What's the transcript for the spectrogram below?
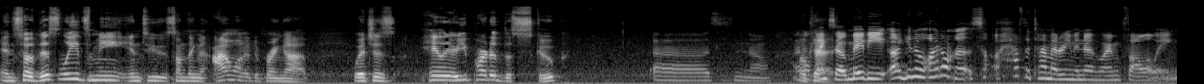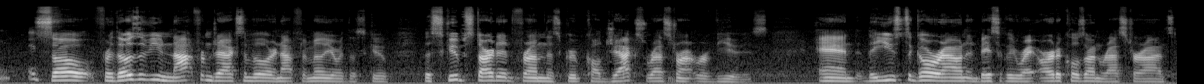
And so this leads me into something that I wanted to bring up, which is Haley. Are you part of the Scoop? uh, no, I don't Okay. think so. Maybe uh, you know, I don't know. So, half the time, I don't even know who I'm following. It's So, for those of you not from Jacksonville or not familiar with the Scoop, the Scoop started from this group called Jax Restaurant Reviews. And they used to go around and basically write articles on restaurants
